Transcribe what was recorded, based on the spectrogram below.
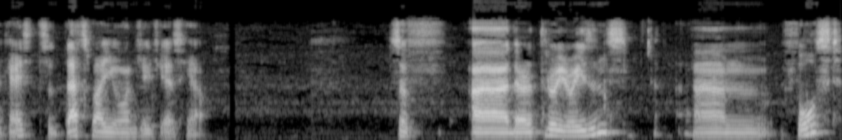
Okay, so that's why you want GGS here. So uh, there are three reasons. Um, forced,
